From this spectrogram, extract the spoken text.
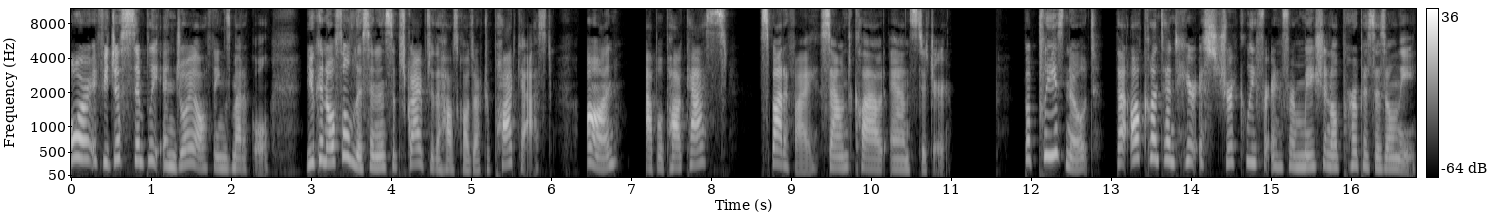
or if you just simply enjoy all things medical, you can also listen and subscribe to the House Call Doctor podcast on Apple Podcasts, Spotify, SoundCloud, and Stitcher. But please note that all content here is strictly for informational purposes only.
